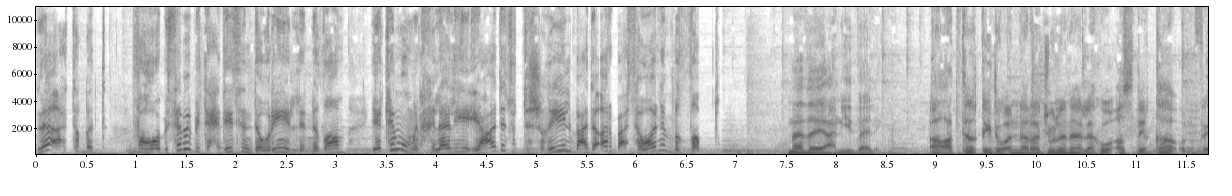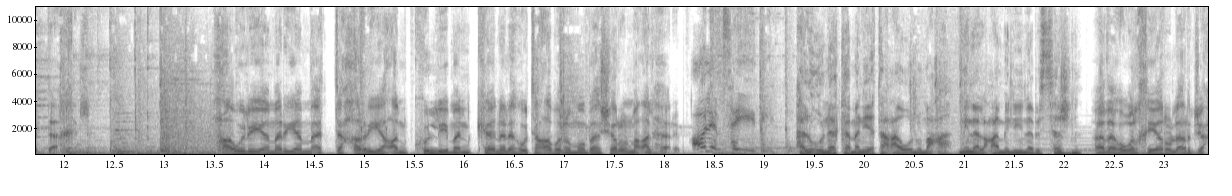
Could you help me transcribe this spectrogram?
لا أعتقد فهو بسبب تحديث دوري للنظام يتم من خلاله إعادة التشغيل بعد أربع ثوان بالضبط ماذا يعني ذلك؟ أعتقد أن رجلنا له أصدقاء في الداخل حاولي يا مريم التحري عن كل من كان له تعاون مباشر مع الهارب. علم سيدي. هل هناك من يتعاون معه من العاملين بالسجن؟ هذا هو الخيار الأرجح.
